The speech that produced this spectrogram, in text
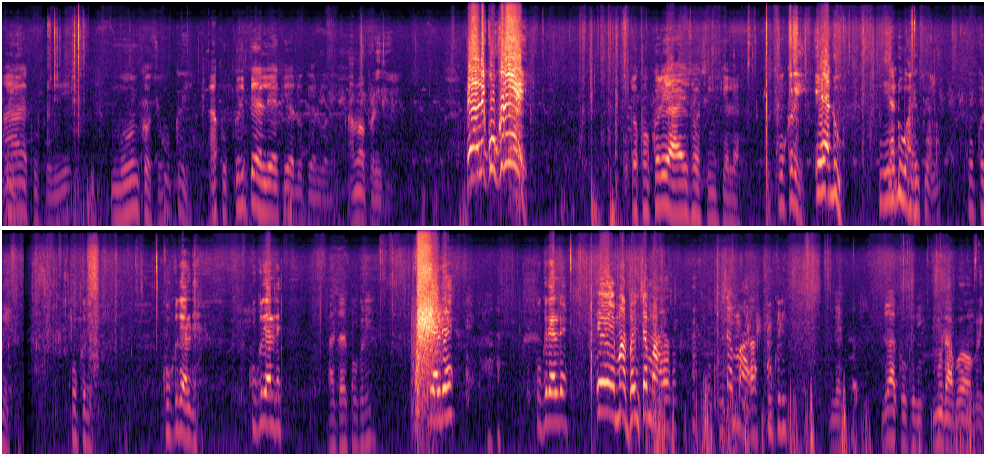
આ કુકરી હું કહું છું કુકરી. આ કુકરી પહેલી કે પહેલું આમાં પડી છે પેલી કુકરી! તો કુકરી આવી છો સિંહ કે લે કુકરી એડું એડું આવ્યું પેલો. કુકરી. કુકરી. કુકરી હાલ દે. કુકરી હાલ દે. આ તારી કુકરી. કુકરી હાલ દે. કુકરી હાલ દે. એ માર ભાઈ છે મારા છે? મારા કુકરી. લે જો આ કુકરી. મોઢા બળો ઓગળી.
